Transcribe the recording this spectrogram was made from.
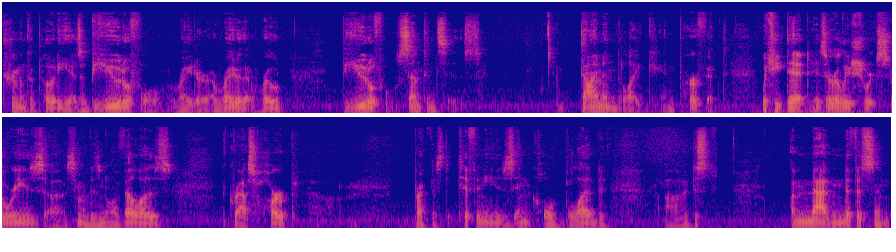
Truman Capote as a beautiful writer, a writer that wrote beautiful sentences, diamond like and perfect, which he did. His early short stories, uh, some of his novellas, The Grass Harp, um, Breakfast at Tiffany's, In Cold Blood, uh, just a magnificent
